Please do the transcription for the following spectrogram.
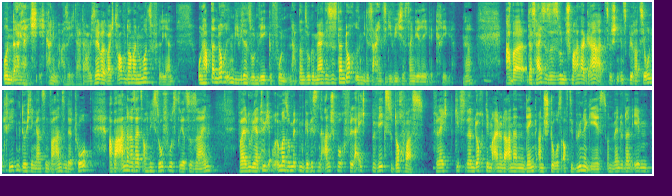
und da ich gesagt, ich, ich kann nicht mehr. Also ich, da, da habe ich selber, war ich drauf und dran, meinen Humor zu verlieren. Und habe dann doch irgendwie wieder so einen Weg gefunden. Habe dann so gemerkt, es ist dann doch irgendwie das Einzige, wie ich das dann geregelt kriege. Ne? Aber das heißt, es ist so ein schmaler Grad zwischen Inspiration kriegen durch den ganzen Wahnsinn, der tobt, aber andererseits auch nicht so frustriert zu sein, weil du natürlich auch immer so mit einem gewissen Anspruch, vielleicht bewegst du doch was. Vielleicht gibst du dann doch dem einen oder anderen einen Denkanstoß auf die Bühne gehst. Und wenn du dann eben,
